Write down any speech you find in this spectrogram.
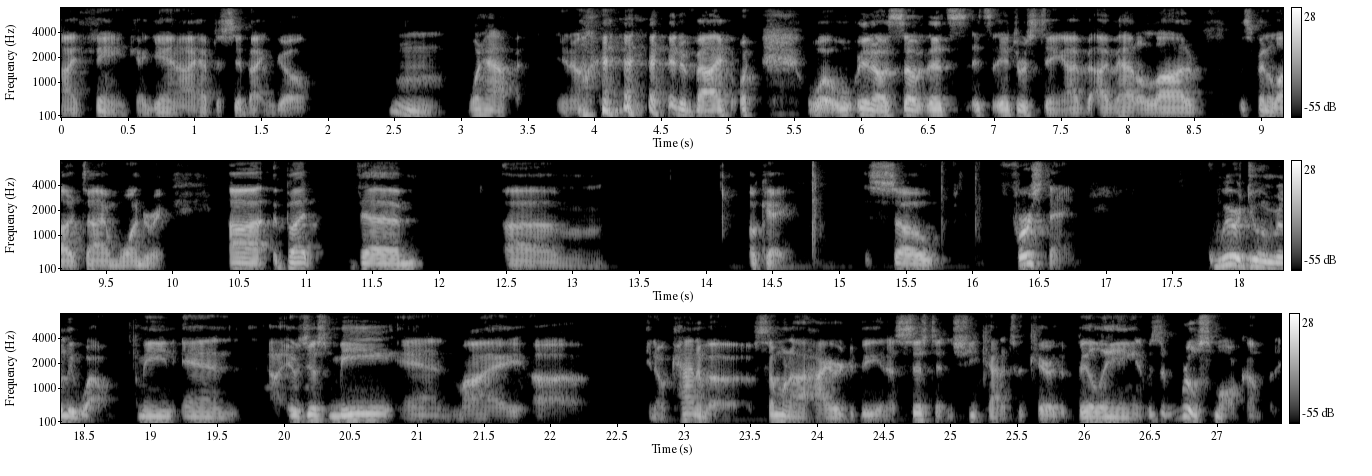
I think again, I have to sit back and go, hmm, what happened? You know, and evaluate what you know. So that's it's interesting. I've I've had a lot of spent a lot of time wondering, uh, but the um, okay. So first thing, we were doing really well. I mean, and it was just me and my uh, you know kind of a someone I hired to be an assistant, and she kind of took care of the billing. It was a real small company,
